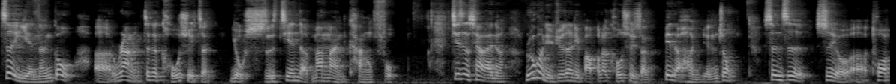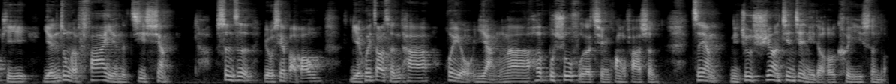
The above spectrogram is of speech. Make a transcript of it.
这也能够呃让这个口水疹有时间的慢慢康复。接着下来呢，如果你觉得你宝宝的口水疹变得很严重，甚至是有呃脱皮严重的发炎的迹象，甚至有些宝宝也会造成他会有痒啊和不舒服的情况发生，这样你就需要见见你的儿科医生了。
